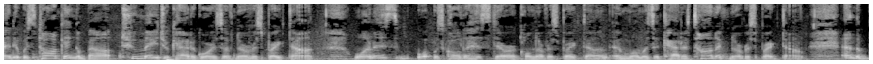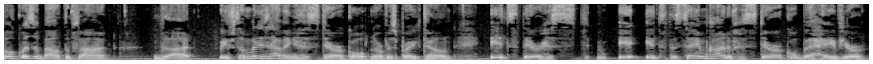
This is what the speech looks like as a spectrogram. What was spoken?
And it was talking about two major categories of nervous breakdown. One is what was called a hysterical nervous breakdown, and one was a catatonic nervous breakdown. And the book was about the fact that if somebody's having a hysterical nervous breakdown, it's their hyst- it, it's the same kind of hysterical behavior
